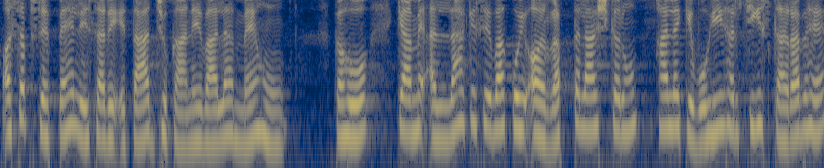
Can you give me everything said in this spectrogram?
اور سب سے پہلے سر اطاعت جھکانے والا میں ہوں۔ کہو، کیا میں اللہ کے سوا کوئی اور رب تلاش کروں؟ حالانکہ وہی ہر چیز کا رب ہے۔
